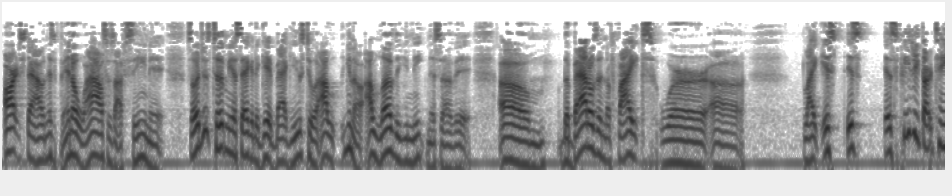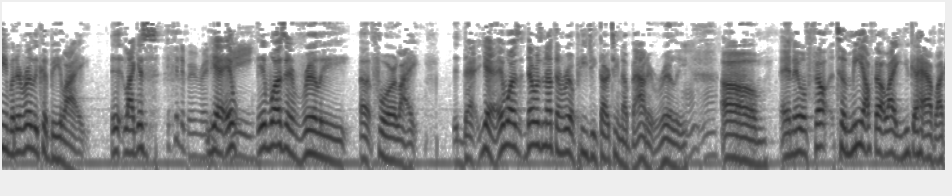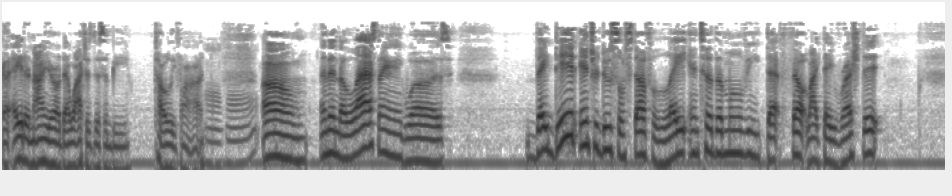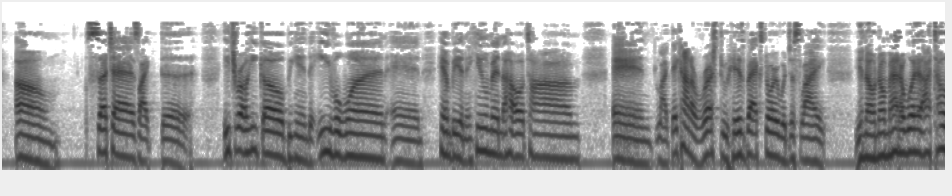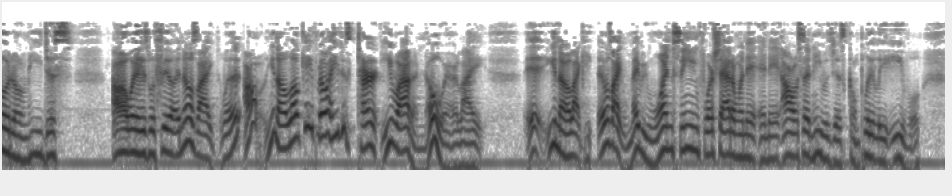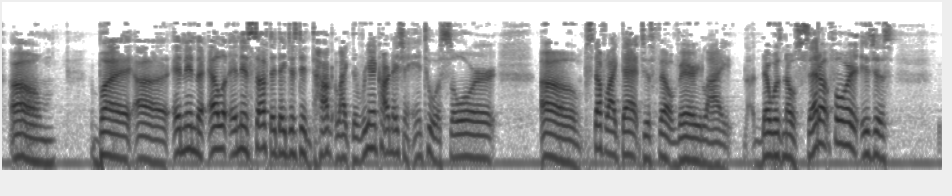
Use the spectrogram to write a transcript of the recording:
art style and it's been a while since i've seen it so it just took me a second to get back used to it. I you know i love the uniqueness of it. Um the battles and the fights were uh like it's it's it's pg-13 but it really could be like it like it's it could have been ready yeah it it wasn't really uh, for like that yeah it was there was nothing real pg-13 about it really. Mm-hmm. um and it felt to me i felt like you could have like an eight or nine year old that watches this and be totally fine. Mm-hmm. um and then the last thing was they did introduce some stuff late into the movie that felt like they rushed it. Um such as like the Ichiro Hiko being the evil one and him being a human the whole time. And like they kind of rushed through his backstory with just like you know no matter what I told him he just always would feel and it was like well I you know low key feel like he just turned evil out of nowhere. Like it, you know, like it was like maybe one scene foreshadowing it, and then all of a sudden he was just completely evil. Um, but uh and then the ele- and then stuff that they just didn't talk like the reincarnation into a sword um stuff like that just felt very like there was no setup for it. It's just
